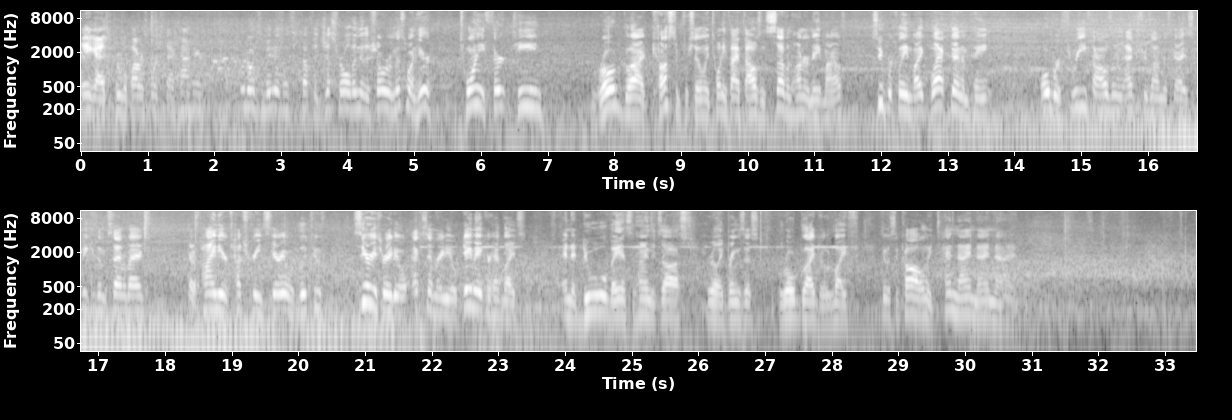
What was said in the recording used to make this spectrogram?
Hey guys, ApprovalPowersports.com here. We're doing some videos on some stuff that just rolled into the showroom. This one here, 2013 Road Glide Custom for sale, only 25,708 miles. Super clean bike, black denim paint, over 3,000 extras on this guy. Speakers in the saddlebags. Got a Pioneer touchscreen stereo with Bluetooth, Sirius radio, XM radio, Daymaker headlights, and a dual Vance and Hines exhaust. Really brings this Road Glide to life. Give us a call, only 10999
